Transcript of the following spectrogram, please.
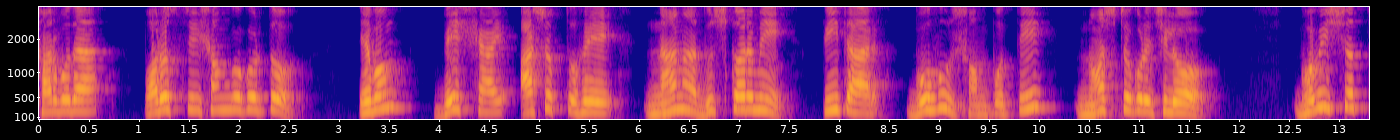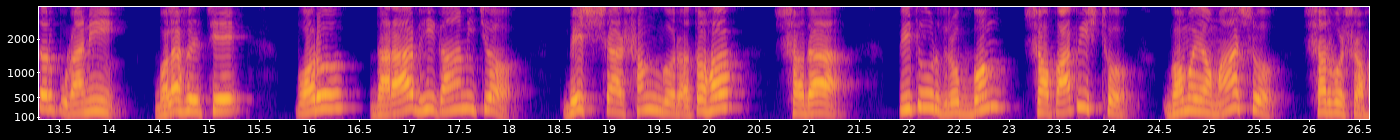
সর্বদা পরস্ত্রী সঙ্গ করত এবং বেশ্যায় আসক্ত হয়ে নানা দুষ্কর্মে পিতার বহু সম্পত্তি নষ্ট করেছিল। ভবিষ্যত্তর পুরাণে বলা হয়েছে পর দ্বারাভিগামী চ। বেশ্যা সঙ্গরত সদা। পিতুর দ্রব্যং সপাপিষ্ঠ গময়মাস সর্বসহ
